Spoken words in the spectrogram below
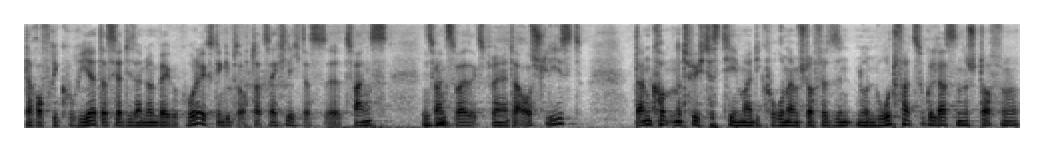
darauf rekurriert, dass ja dieser Nürnberger Kodex, den gibt es auch tatsächlich, das äh, Zwangs, zwangsweise Experimente ausschließt. Dann kommt natürlich das Thema, die Corona-Impfstoffe sind nur Notfall zugelassene Stoffe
